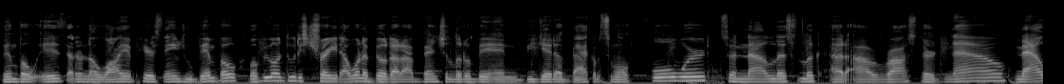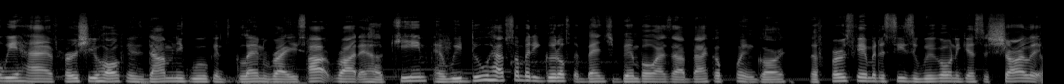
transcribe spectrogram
Bimbo is. I don't know why your Pierce named you Bimbo, but we're gonna do this trade. I want to build out our bench a little bit, and we get a backup small forward. So now let's look at our roster now. Now we have Hershey Hawkins, Dominique Wilkins, Glen Rice, Hot Rod, and Hakeem, and we do have somebody good off the bench, Bimbo as our backup point guard the first game of the season, we are going against the Charlotte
